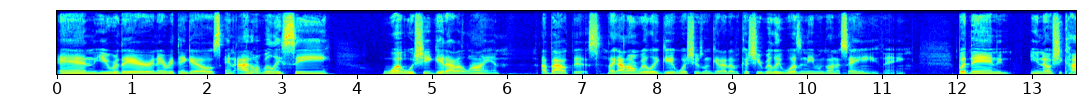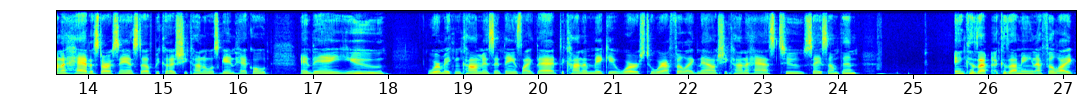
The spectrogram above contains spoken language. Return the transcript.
and you were there and everything else. And I don't really see what would she get out of lying about this. Like I don't really get what she was gonna get out of it because she really wasn't even gonna say anything. But then you know she kind of had to start saying stuff because she kind of was getting heckled, and then you were making comments and things like that to kind of make it worse to where I feel like now she kind of has to say something. And cuz I cuz I mean, I feel like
